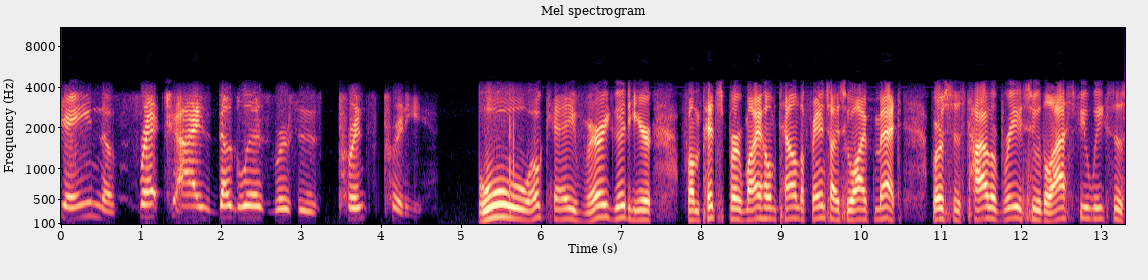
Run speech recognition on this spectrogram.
Shane the franchise Douglas versus Prince Pretty. Ooh, okay, very good here from Pittsburgh, my hometown, the franchise who I've met, versus Tyler Breeze, who the last few weeks is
